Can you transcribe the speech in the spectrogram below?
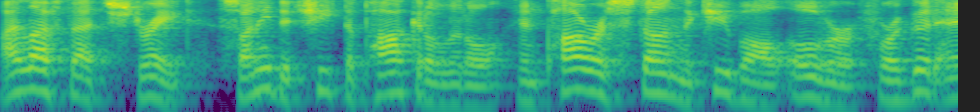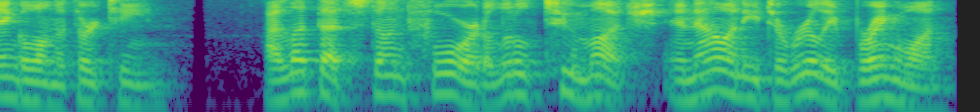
I left that straight, so I need to cheat the pocket a little and power stun the cue ball over for a good angle on the 13. I let that stun forward a little too much, and now I need to really bring one.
